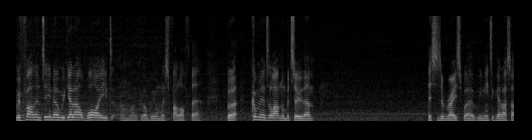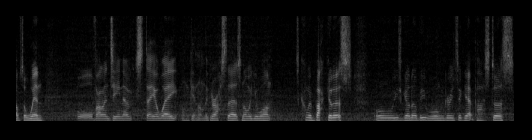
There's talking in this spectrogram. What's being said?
with Valentino. We get out wide. Oh my god, we almost fell off there. But coming into lap number two, then. This is a race where we need to get ourselves a win. Oh, Valentino, stay away. I'm getting on the grass there. It's not what you want. It's coming back at us. Oh, he's going to be hungry to get past us.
